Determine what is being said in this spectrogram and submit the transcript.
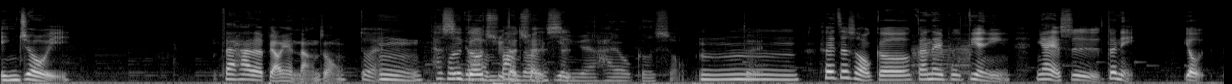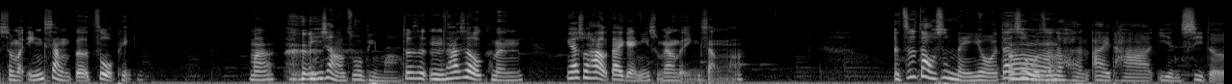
enjoy，在他的表演当中，对，嗯，他是一个歌曲的诠释演。员还有歌手。嗯，对所以这首歌跟那部电影应该也是对你有什么影响的作品吗？影响的作品吗？就是嗯，他是有可能，应该说他有带给你什么样的影响吗？呃，这倒是没有，但是我真的很爱他演戏的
